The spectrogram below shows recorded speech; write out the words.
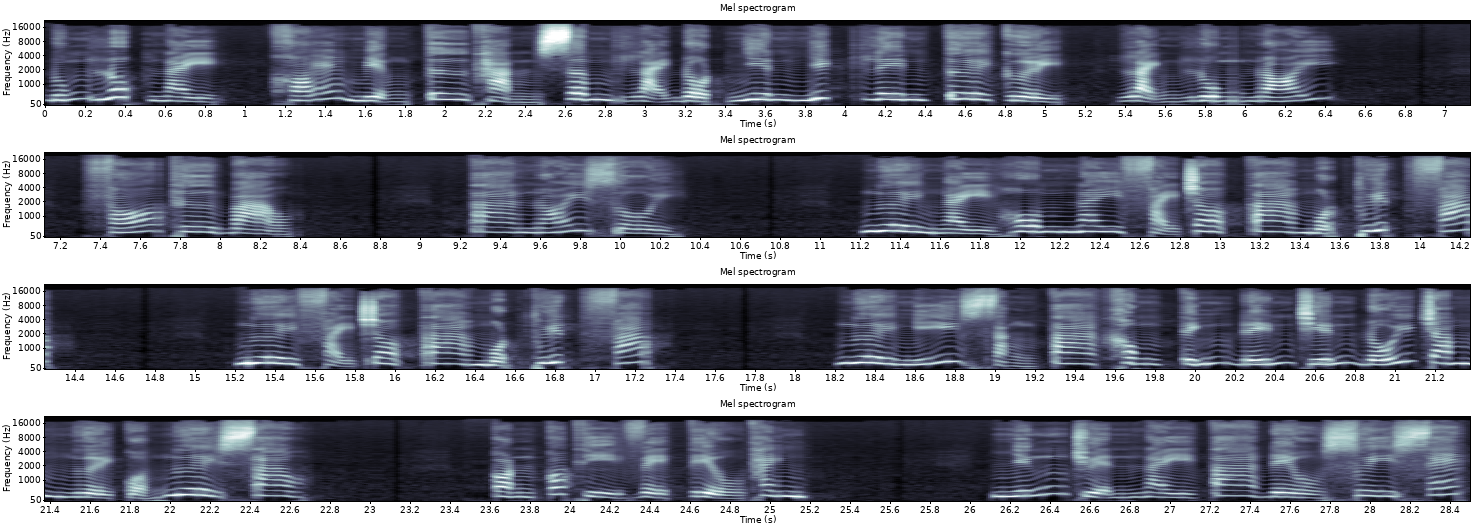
Đúng lúc này, khóe miệng tư thản sâm lại đột nhiên nhích lên tươi cười, lạnh lùng nói. Phó thư bảo. Ta nói rồi. Ngươi ngày hôm nay phải cho ta một thuyết pháp. Ngươi phải cho ta một thuyết pháp. Ngươi nghĩ rằng ta không tính đến chiến đối trăm người của ngươi sao? Còn có thì về tiểu thanh. Những chuyện này ta đều suy xét.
